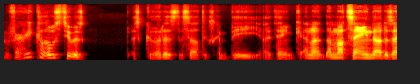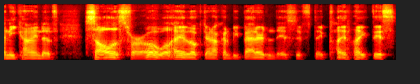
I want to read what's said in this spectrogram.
very close to as as good as the Celtics can be, I think. And I, I'm not saying that as any kind of solace for oh well, hey look, they're not going to be better than this if they play like this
